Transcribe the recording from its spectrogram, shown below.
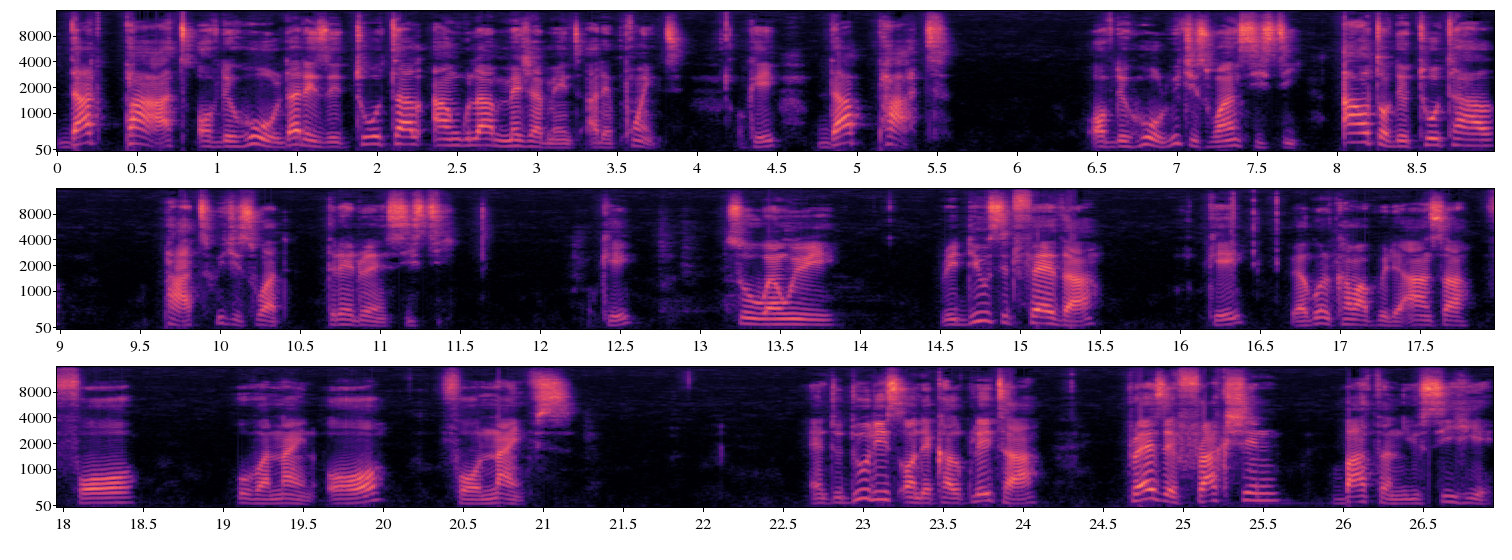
that part of the whole, that is the total angular measurement at a point. Okay, that part of the whole, which is 160, out of the total part, which is what? 360. Okay, so when we reduce it further, okay, we are going to come up with the answer 4 over 9 or 4 ninths. And to do this on the calculator, press the fraction button you see here.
